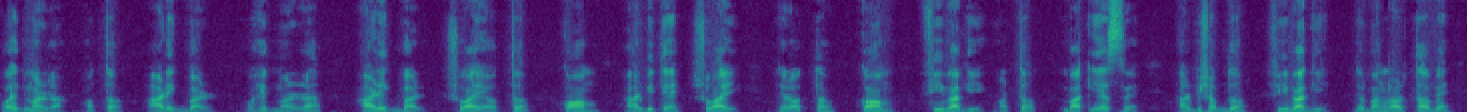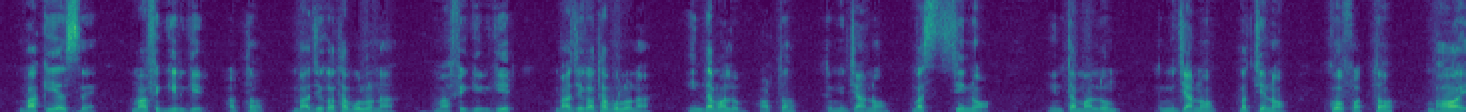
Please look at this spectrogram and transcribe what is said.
ওহেদ মাররা অর্থ আরেকবার। ওহেদ মাররা আরেকবার। সোয়াই অর্থ কম। আরবিতে সোয়াই যার অর্থ কম। ফি বাগি অর্থ বাকি আছে। আরবি শব্দ ফি বাগি, যার বাংলা অর্থ হবে বাকি আছে। মাফি গিরগির অর্থ বাজে কথা বলো না। মাফি গিরগির বাজে কথা বলো না। ইন্তা মালুম অর্থ তুমি জানো বা চিনো। ইন্তা মালুম তুমি জানো বা চেনো। কোফ অর্থ ভয়।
